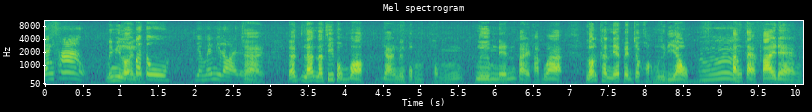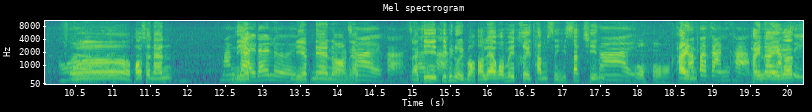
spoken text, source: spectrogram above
ด้านข้าง ไม่มีรทุอยกเลปยระตู ยังไม่มีรอยเลย ใช่ แล้วแล้วแล้วที่ผมบอกอย่างหนึ่งผมผมลืมเน้นไปครับว่ารถคันนี้เป็นเจ้าของมือเดียว อืม ตั้งแต่ป้ายแดง อ๋อ เออ เพราะฉะนั้น มั่นเนีใจยบ ได้เลยเนียบแน่นอนครับ ใช่ค่ะและที่ใช่ค่ะที่พี่หนุ่ยบอกตอนแรกว่าไม่เคยทำสีสักชิ้น ใช่โอ้โหภาย รับประกันค่ะภายในไม่มีก็ทำสี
